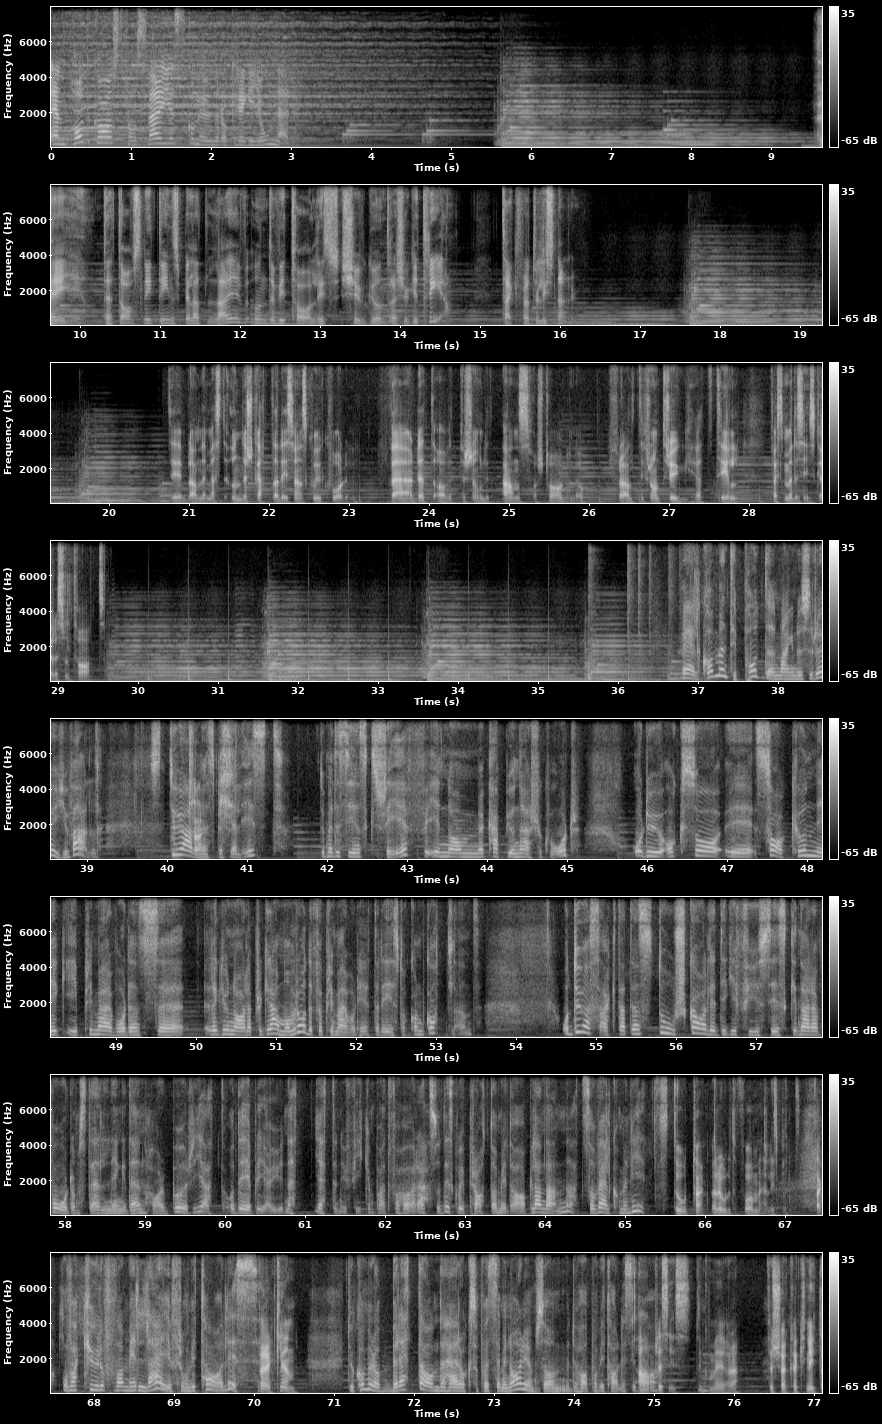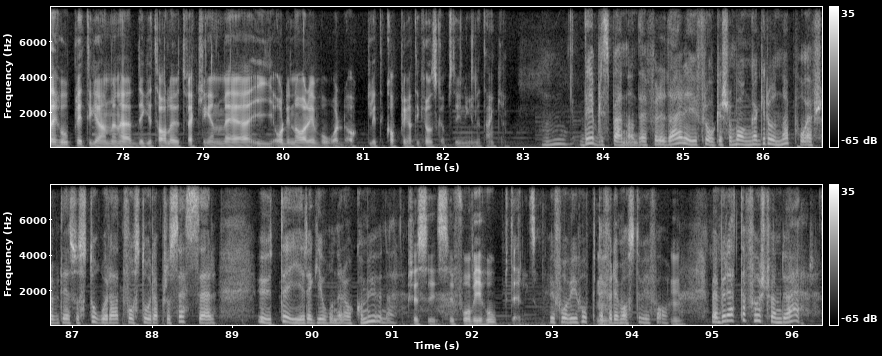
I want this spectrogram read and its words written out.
En podcast från Sveriges kommuner och regioner. Hej! Detta avsnitt är inspelat live under Vitalis 2023. Tack för att du lyssnar. Det är bland det mest underskattade i svensk sjukvård. Värdet av ett personligt ansvarstagande och för allt ifrån trygghet till faktiskt medicinska resultat. Välkommen till podden Magnus Röjvall. Du är allmän specialist. Du är medicinsk chef inom Capio närsjukvård. Och du är också eh, sakkunnig i primärvårdens eh, regionala programområde för primärvård heter det i Stockholm-Gotland. Och du har sagt att en storskalig digifysisk nära vårdomställning den har börjat och det blir jag ju jättenyfiken på att få höra. Så det ska vi prata om idag bland annat. Så välkommen hit! Stort tack, vad roligt att få vara med Lisbeth. Tack. Och vad kul att få vara med live från Vitalis. Verkligen. Du kommer att berätta om det här också på ett seminarium som du har på Vitalis idag. Ja, precis. Det kommer jag göra. Försöka knyta ihop lite grann med den här digitala utvecklingen med i ordinarie vård och lite kopplingar till kunskapsstyrningen i tanken. Mm, det blir spännande för det där är ju frågor som många grunnar på eftersom det är så stora, två stora processer ute i regioner och kommuner. Precis, hur får vi ihop det? Liksom? Hur får vi ihop det? Mm. För det måste vi få. Mm. Men berätta först vem du är.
